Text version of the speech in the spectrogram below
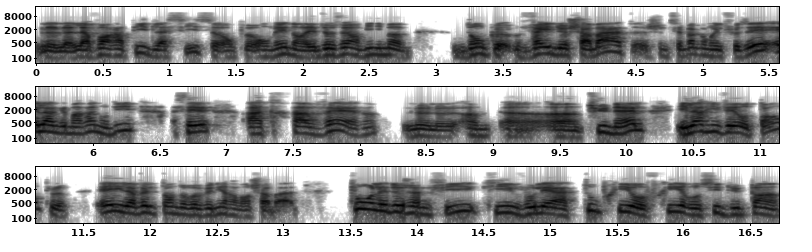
la voie rapide, la 6, on, peut, on met dans les deux heures minimum. Donc, veille de Shabbat, je ne sais pas comment il faisait. Et la Gemara nous dit, c'est à travers un, tunnel, il arrivait au temple et il avait le temps de revenir avant Shabbat. Pour les deux jeunes filles qui voulaient à tout prix offrir aussi du pain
